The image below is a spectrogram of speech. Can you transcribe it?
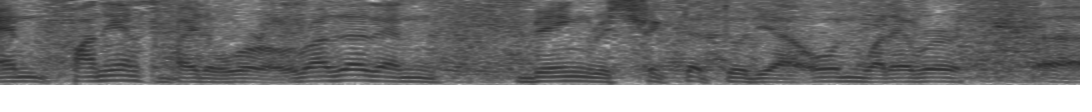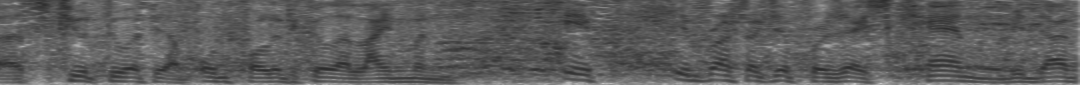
and financed by the world rather than being restricted to their own whatever uh, skewed towards their own political alignment. If infrastructure projects can be done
